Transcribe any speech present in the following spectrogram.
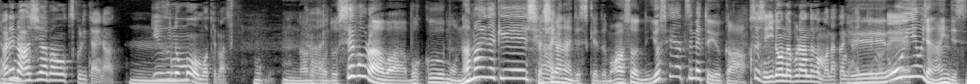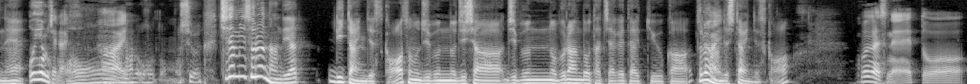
あれのアジア版を作りたいなっていうのも思ってます。うん。なるほど、セフォラは僕も名前だけしか知らないですけれども、あ、そう、寄せ集めというか、そうですね、いろんなブランドがもう中に入ってるえー、ので。OEM じゃないんですね。OEM じゃないです。はい。な。るほど、面白い。ちなみにそれはなんでやりたいんですか？その自分の自社、自分のブランドを立ち上げたいっていうか、それはなんでしたいんですか、これがですね、えっと、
